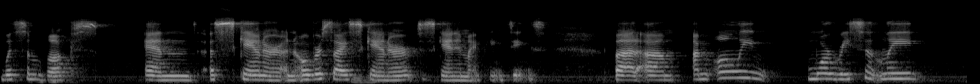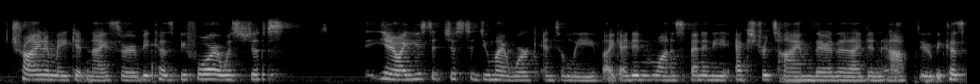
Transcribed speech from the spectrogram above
with some books and a scanner, an oversized mm-hmm. scanner to scan in my paintings. But um, I'm only more recently trying to make it nicer because before it was just you know, I used it just to do my work and to leave. Like I didn't want to spend any extra mm-hmm. time there that I didn't have to because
